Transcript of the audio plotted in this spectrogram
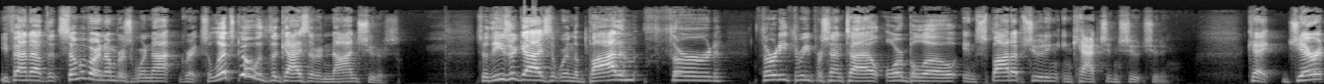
you found out that some of our numbers were not great. So let's go with the guys that are non shooters. So these are guys that were in the bottom third 33 percentile or below in spot up shooting and catch and shoot shooting. Okay, Jarrett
